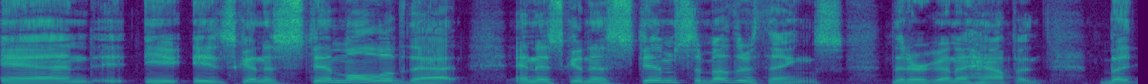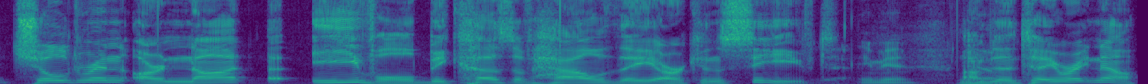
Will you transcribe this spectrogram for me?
And it, it's going to stem all of that and it's going to stem some other things that are going to happen. But children are not uh, evil because of how they are conceived. Amen. I'm going to tell you right now.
